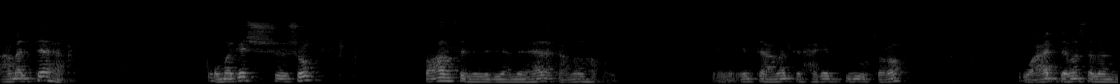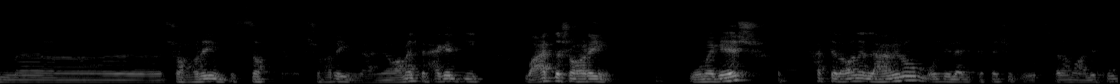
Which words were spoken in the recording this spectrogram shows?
عملتها وما جاش شغل فأعرف إن اللي بيعملها لك عملها غلط. انت عملت الحاجات دي وصرفت وعدى مثلا آه، شهرين بالظبط شهرين يعني لو عملت الحاجات دي وعدى شهرين وما جاش حتى لو أنا اللي عاملهم قول لي لا أنت فاشل والسلام عليكم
